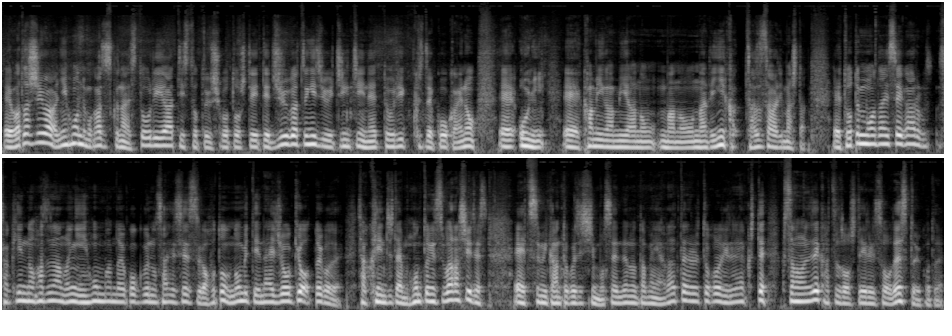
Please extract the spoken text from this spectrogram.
えー私は日本でも数少ないストーリーアーティストという仕事をしていて10月21日にネットフリックスで公開の「えー鬼、えー神々屋の間のおなり」にか携わりました、えーとても話題性がある作品のはずなのに日本版の予告の再生数がほとんど伸びていない状況ということで作品自体も本当に素晴らしいです、えー堤監督自身も宣伝のために改めるところに連絡して草の根で活動しているそうです。ということで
